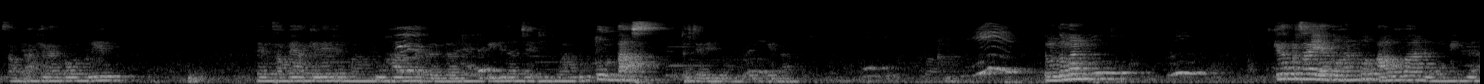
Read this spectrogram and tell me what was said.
sampai akhirnya komplit dan sampai akhirnya firman Tuhan dalam mimpi kita jadi Tuhan itu tuntas terjadi dalam hidup kita. Teman-teman, kita percaya Tuhan itu Alfa dan Omega,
